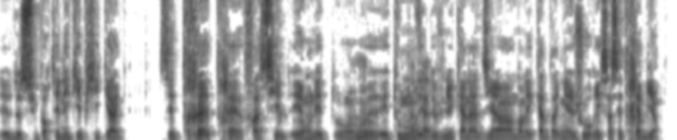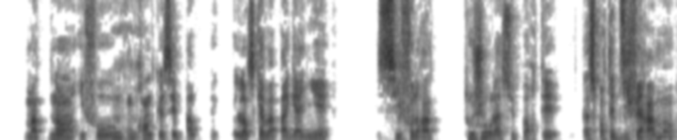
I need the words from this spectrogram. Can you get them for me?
de supporter une équipe qui gagne. C'est très, très facile. Et, on est, mmh. et tout le monde est devenu canadien dans les quatre derniers jours, et ça, c'est très bien. Maintenant, il faut mmh comprendre que c'est pas, lorsqu'elle va pas gagner, il faudra toujours la supporter, la supporter différemment.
